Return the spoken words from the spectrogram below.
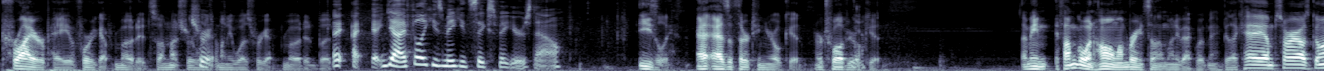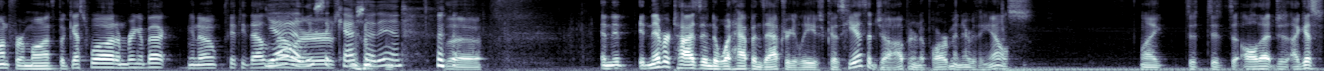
prior pay before he got promoted, so I'm not sure what his money was before he got promoted, but I, I, yeah, I feel like he's making six figures now. easily a- as a 13 year old kid or 12 year old kid. I mean, if I'm going home, I'm bringing some of that money back with me. Be like, hey, I'm sorry I was gone for a month, but guess what? I'm bringing back, you know, fifty thousand Yeah, at least cash that in. the, and it, it never ties into what happens after he leaves because he has a job and an apartment and everything else. Like just, just all that. Just I guess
